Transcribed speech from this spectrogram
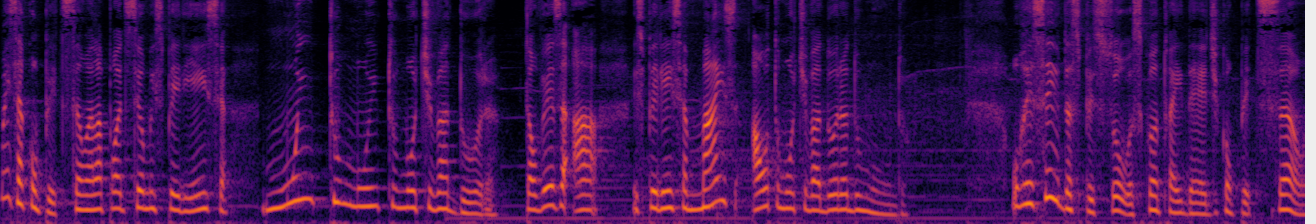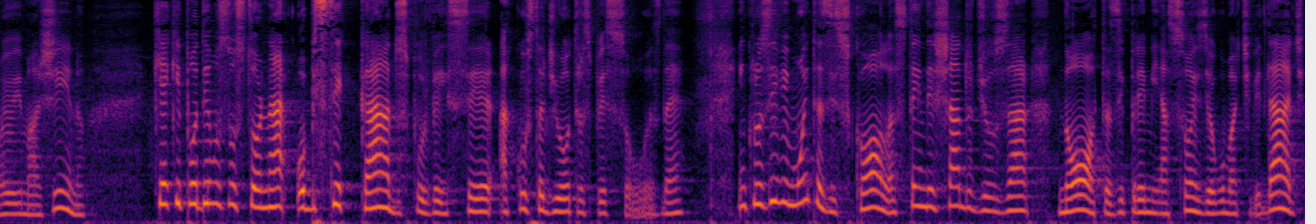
mas a competição ela pode ser uma experiência muito, muito motivadora. Talvez a experiência mais automotivadora do mundo. O receio das pessoas quanto à ideia de competição, eu imagino, que é que podemos nos tornar obcecados por vencer à custa de outras pessoas, né? Inclusive, muitas escolas têm deixado de usar notas e premiações de alguma atividade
